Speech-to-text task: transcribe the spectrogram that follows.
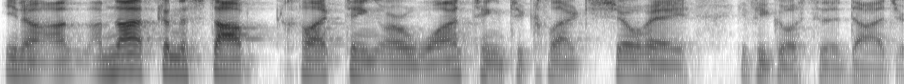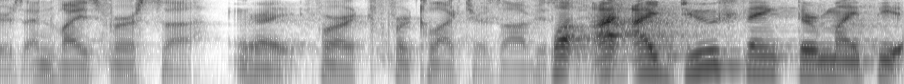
you know, I'm, I'm not going to stop collecting or wanting to collect Shohei if he goes to the Dodgers and vice versa. Right. For for collectors, obviously. Well. I, I do think there might be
